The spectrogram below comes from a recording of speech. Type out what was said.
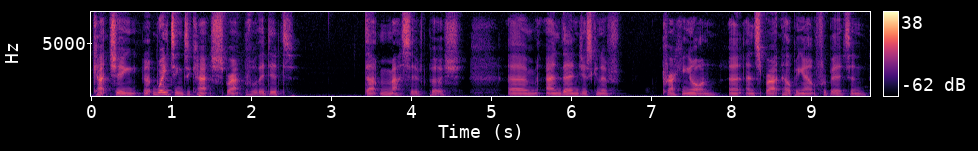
catching, uh, waiting to catch Spratt before they did that massive push, um, and then just kind of cracking on uh, and Spratt helping out for a bit and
